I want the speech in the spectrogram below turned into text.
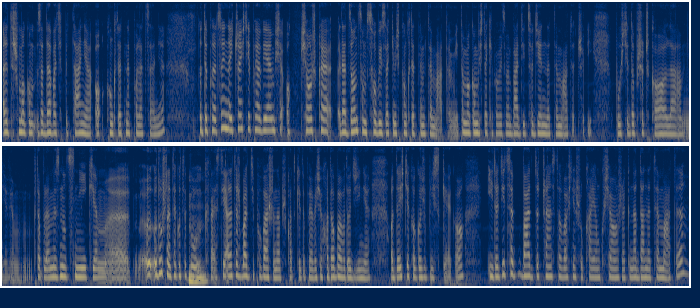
ale też mogą zadawać pytania o konkretne polecenie. To te polecenia najczęściej pojawiają się o książkę radzącą sobie z jakimś konkretnym tematem. I to mogą być takie powiedzmy bardziej codzienne tematy, czyli pójście do przedszkola, nie wiem, problemy z nocnikiem, e, różne tego typu Mhm. kwestie, ale też bardziej poważne, na przykład kiedy pojawia się choroba w rodzinie, odejście kogoś bliskiego. I rodzice bardzo często właśnie szukają książek na dane tematy,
